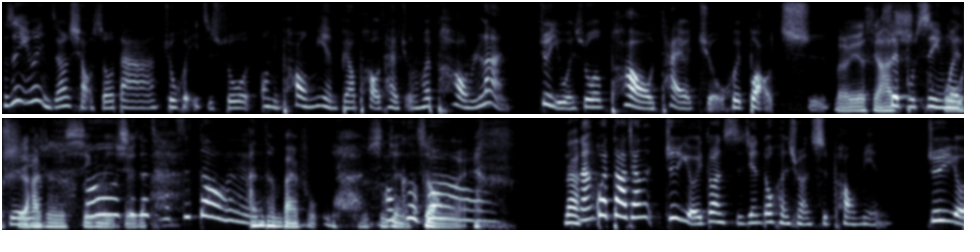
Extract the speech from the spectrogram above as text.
可是因为你知道，小时候大家就会一直说哦，你泡面不要泡太久，你会泡烂。就以为说泡太久会不好吃，没有，因为所以不是因为这样，他是心理学的。现在才知道哎，安藤白福，你很心机重哎。那 难怪大家就是有一段时间都很喜欢吃泡面，就是有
